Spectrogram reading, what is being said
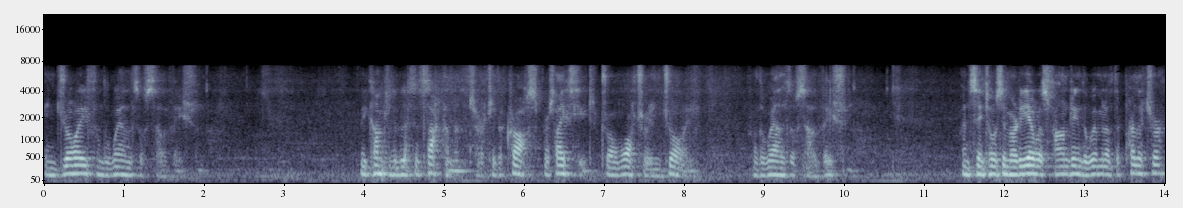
in joy from the wells of salvation. We come to the Blessed Sacrament or to the cross precisely to draw water in joy from the wells of salvation. When St. Josemaria was founding the women of the prelature,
